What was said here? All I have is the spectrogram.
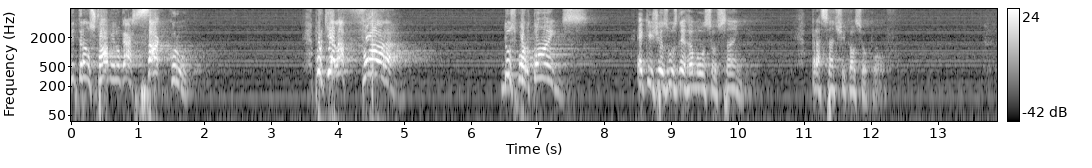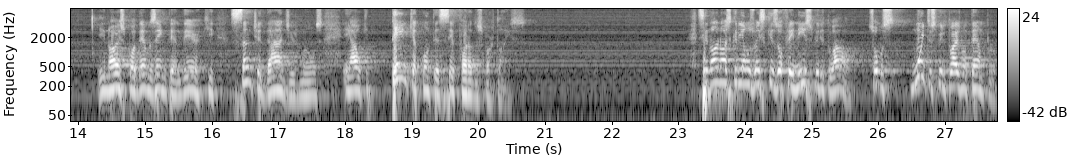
e transforma em lugar sacro. Porque é lá fora dos portões, é que Jesus derramou o seu sangue para santificar o seu povo. E nós podemos entender que santidade, irmãos, é algo que tem que acontecer fora dos portões. Senão nós criamos uma esquizofrenia espiritual. Somos muito espirituais no templo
